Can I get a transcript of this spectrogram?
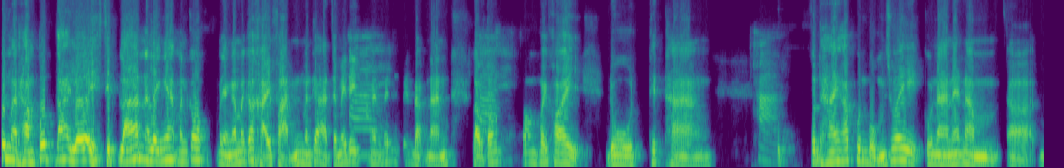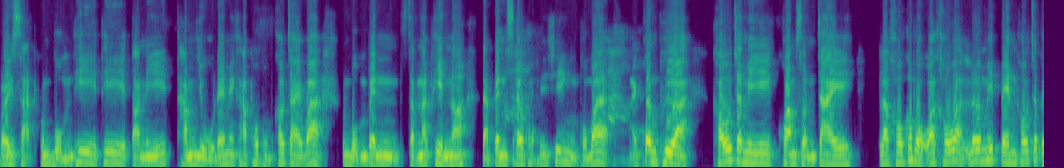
ขึ้นมาทำปุ๊บได้เลยสิบล้านอะไรเงี้ยมันก็อย่างนั้นมันก็ขายฝันมันก็อาจจะไม่ได้มันไม่ได้เป็นแบบนั้น เราต้องต้องค่อยๆดูทิศทางค่ะ สุดท้ายครับคุณบุ๋มช่วยกรุณาแนะนำบริษัทคุณบุ๋มที่ที่ตอนนี้ทำอยู่ได้ไหมครับ เพราะผมเข้าใจว่าคุณบุ๋มเป็นสำนักพิมพ์เนาะแต่เป็น self publishing ผมว่าหลายคนเผื่อเขาจะมีความสนใจ แล้วเขาก็บอกว่าเขาอะเริ่มไม่เป็นเขาจะไป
